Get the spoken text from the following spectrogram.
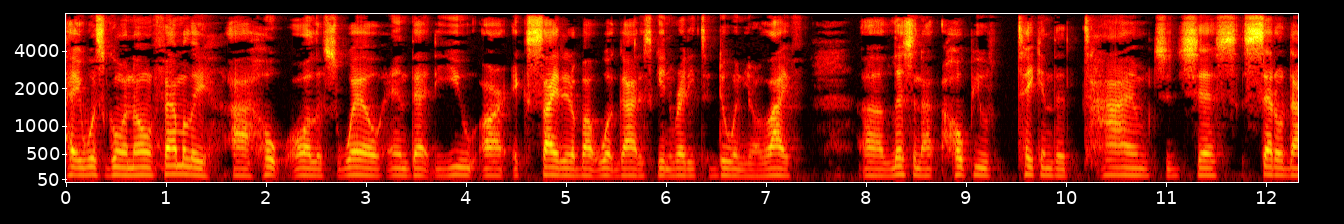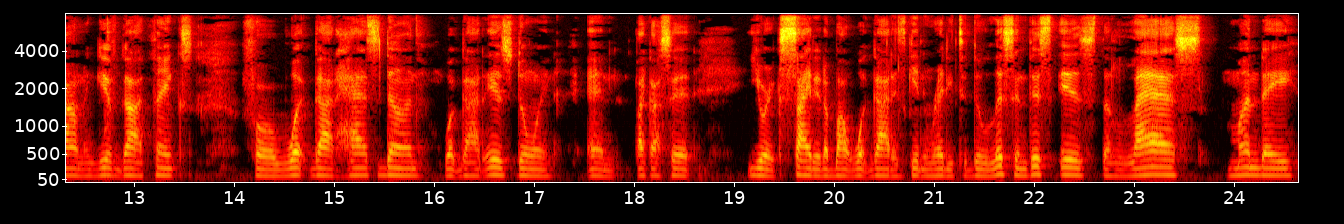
Hey, what's going on, family? I hope all is well and that you are excited about what God is getting ready to do in your life. Uh, listen, I hope you've taken the time to just settle down and give God thanks for what God has done, what God is doing. And like I said, you're excited about what God is getting ready to do. Listen, this is the last Monday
